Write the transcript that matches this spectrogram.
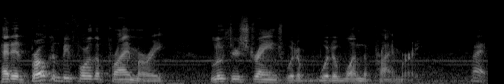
had it broken before the primary, Luther Strange would have would have won the primary. Right.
